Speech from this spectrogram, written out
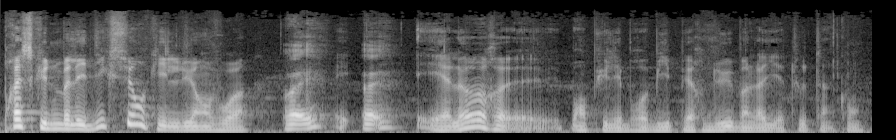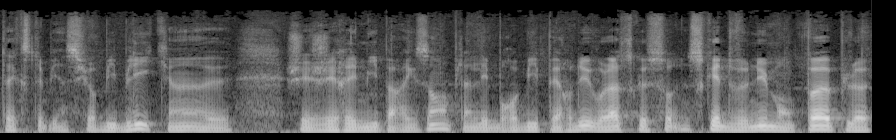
presque une malédiction qu'il lui envoie. Ouais, et, alors, euh, bon, puis les brebis perdues, ben là il y a tout un contexte bien sûr biblique. Hein, euh, chez Jérémie par exemple, hein, les brebis perdues, voilà ce, que, ce qu'est devenu mon peuple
